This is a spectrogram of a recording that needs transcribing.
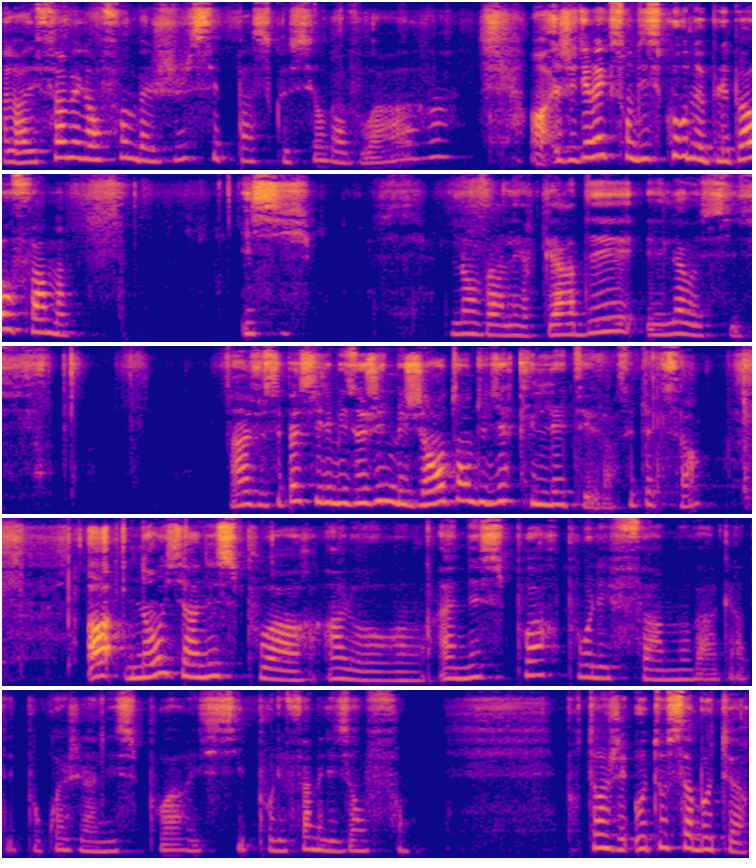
Alors, les femmes et l'enfant, ben, je ne sais pas ce que c'est, on va voir. Oh, je dirais que son discours ne plaît pas aux femmes. Ici. Là, on va les regarder. Et là aussi. Hein, je ne sais pas s'il est misogyne, mais j'ai entendu dire qu'il l'était. Alors, c'est peut-être ça. Ah, non, c'est un espoir. Alors, un espoir pour les femmes. On va regarder pourquoi j'ai un espoir ici pour les femmes et les enfants. Pourtant, j'ai auto-saboteur.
